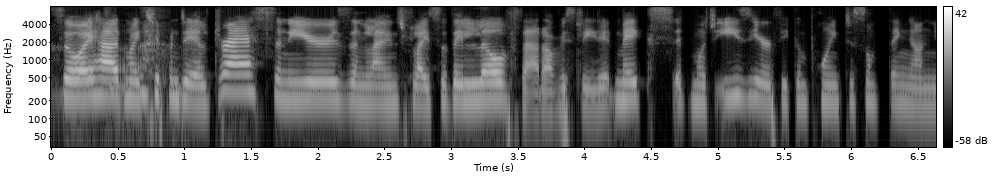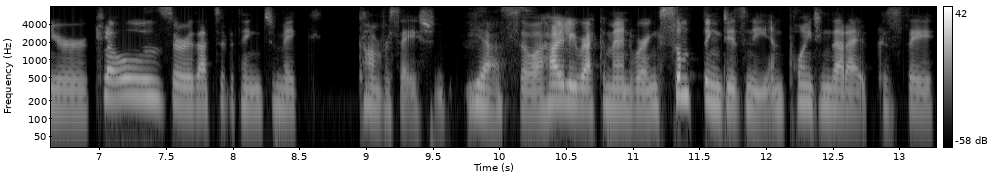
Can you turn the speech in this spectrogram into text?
So I had my Chip 'n' Dale dress and ears and Loungefly. So they love that, obviously. It makes it much easier if you can point to something on your clothes or that sort of thing to make conversation. Yes. So I highly recommend wearing something Disney and pointing that out because they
